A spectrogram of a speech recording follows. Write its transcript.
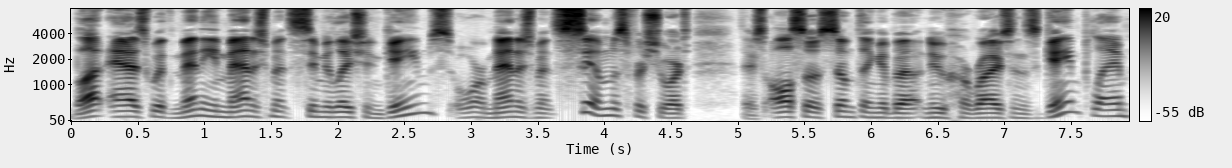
But as with many management simulation games, or management sims for short, there's also something about New Horizons gameplay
